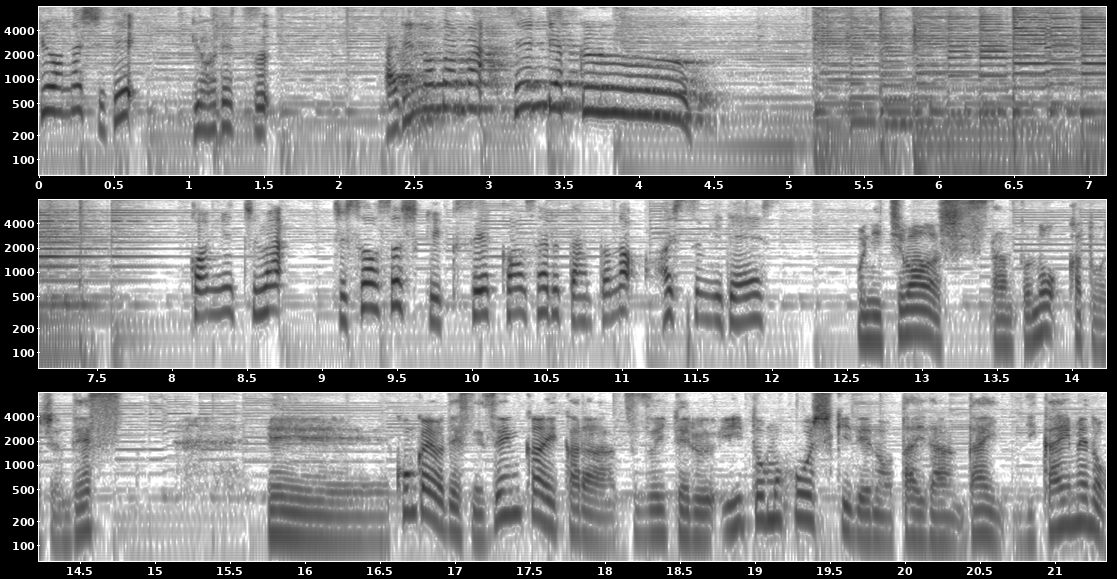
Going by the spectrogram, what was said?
業なしで行列。ありのまま戦略。こんにちは。自走組織育成コンサルタントの星澄です。こんにちはアシスタントの加藤純です。えー、今回はですね、前回から続いているいいとも方式での対談第2回目の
